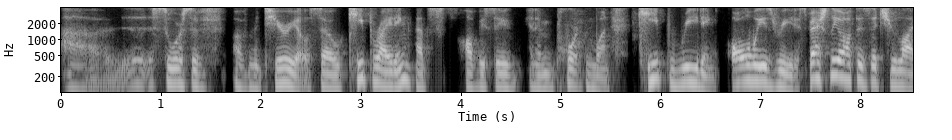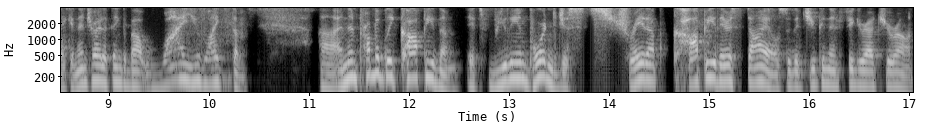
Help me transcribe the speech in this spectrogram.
uh, source of, of material. So keep writing. That's obviously an important one. Keep reading. Always read, especially authors that you like, and then try to think about why you like them. Uh, and then probably copy them. It's really important to just straight up copy their style so that you can then figure out your own.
